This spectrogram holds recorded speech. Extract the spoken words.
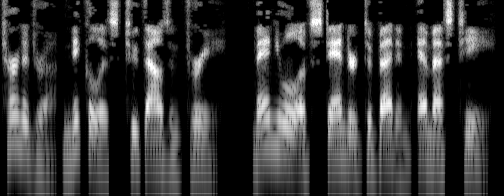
Tournadre, Nicolas 2003. Manual of Standard Tibetan MST.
